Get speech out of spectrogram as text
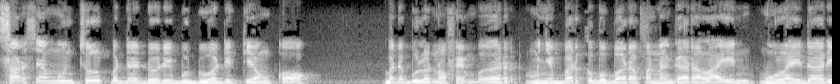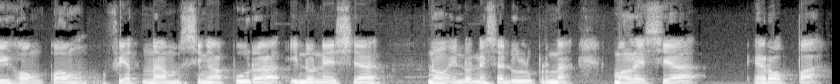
SARS yang muncul pada 2002 di Tiongkok pada bulan November menyebar ke beberapa negara lain mulai dari Hong Kong, Vietnam, Singapura, Indonesia, no Indonesia dulu pernah, Malaysia, Eropa.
